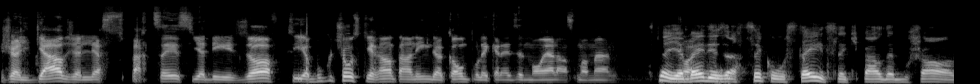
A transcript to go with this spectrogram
je le garde, je le laisse partir s'il y a des offres? Tu sais, il y a beaucoup de choses qui rentrent en ligne de compte pour les Canadiens de Montréal en ce moment. là. Là, il y a Ouais. bien des articles aux States là, qui parlent de Bouchard,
